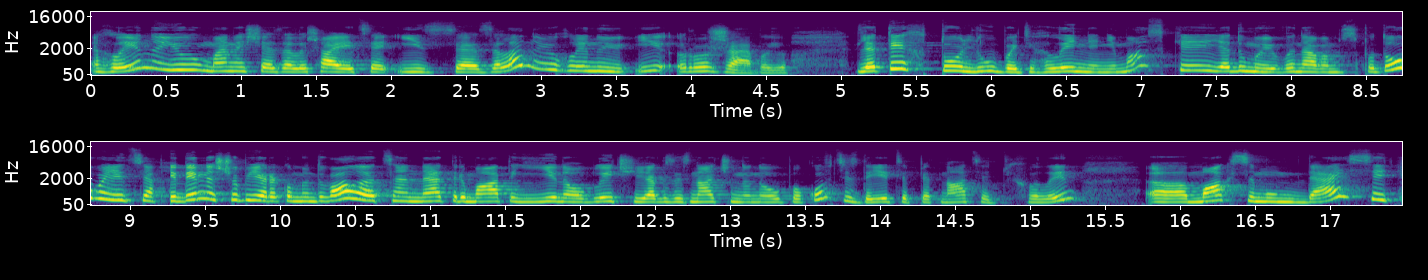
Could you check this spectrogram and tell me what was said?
глиною. У мене ще залишається із зеленою глиною і рожевою. Для тих, хто любить глиняні маски, я думаю, вона вам сподобається. Єдине, що б я рекомендувала, це не тримати її на обличчі, як зазначено на упаковці, здається, 15 хвилин. Е, максимум 10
